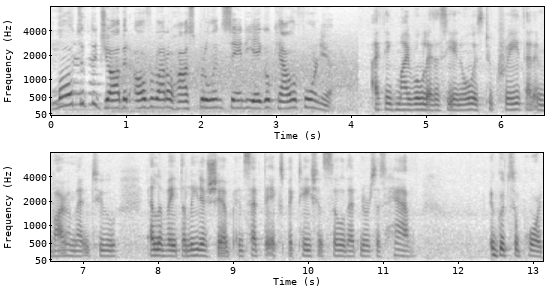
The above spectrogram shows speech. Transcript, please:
Mall took the job at Alvarado Hospital in San Diego, California. I think my role as a CNO is to create that environment to elevate the leadership and set the expectations so that nurses have a good support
